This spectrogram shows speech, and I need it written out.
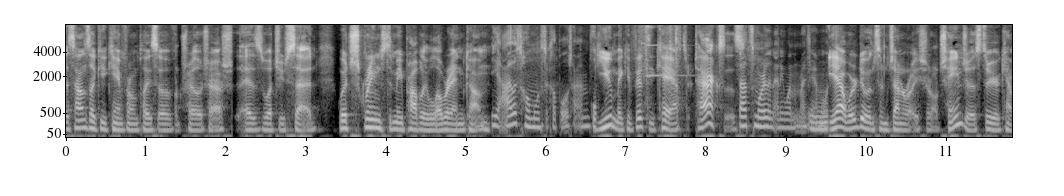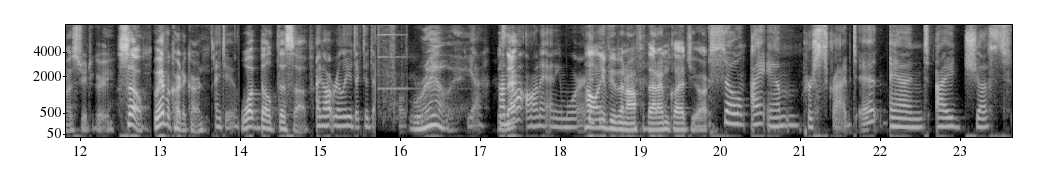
It sounds like you came from a place of trailer trash, as what you said, which screams to me probably lower income. Yeah, I was homeless a couple of times. You making 50K after taxes. That's more than anyone in my family. yeah, we're doing some generational changes through your chemistry degree. So, we have a credit card. I do. What built this up? I got really addicted to Really? Yeah. I'm that- not on it anymore. How long have you been off of that? I'm glad you are. So I am prescribed it and I just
